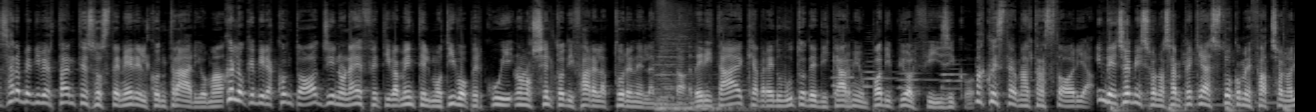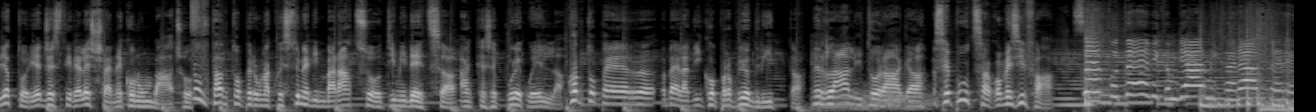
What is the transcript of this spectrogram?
Sarebbe divertente sostenere il contrario, ma quello che vi racconto oggi non è effettivamente il motivo per cui non ho scelto di fare l'attore nella vita. La verità è che avrei dovuto dedicarmi un po' di più al fisico. Ma questa è un'altra storia. Invece mi sono sempre chiesto come facciano gli attori a gestire le scene con un bacio. Non tanto per una questione di imbarazzo o timidezza, anche se pure quella, quanto per... vabbè, la dico proprio dritta. Per l'alito, raga. Se puzza, come si fa? Se potevi cambiarmi carattere,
